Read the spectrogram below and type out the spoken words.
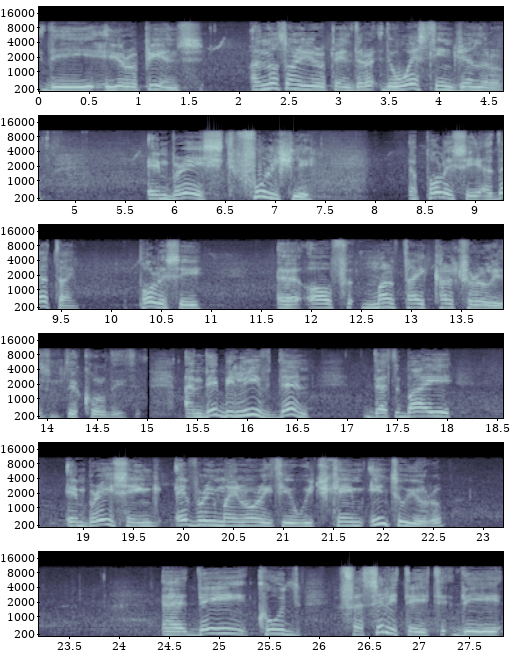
the Europeans and not only Europeans, the, the West in general, embraced foolishly a policy at that time, policy uh, of multiculturalism, they called it. And they believed then that by embracing every minority which came into Europe, uh, they could facilitate the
